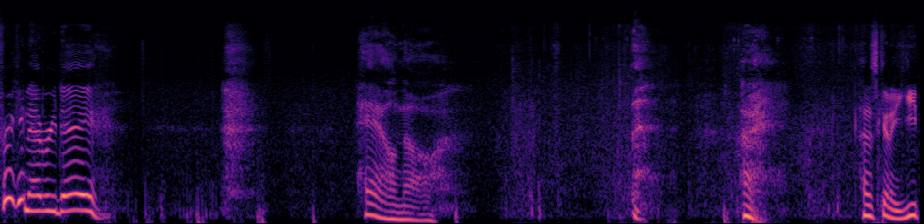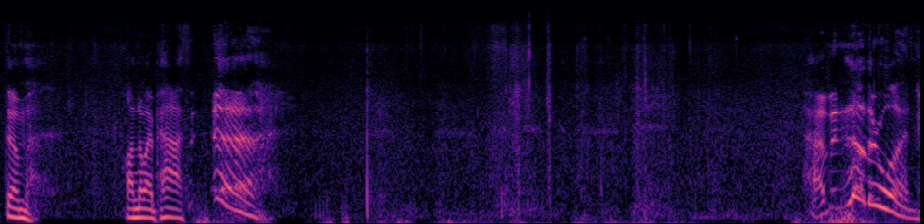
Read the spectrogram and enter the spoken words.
freaking every day. Hell no. I'm just gonna yeet them onto my path. Ugh. Have another one.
